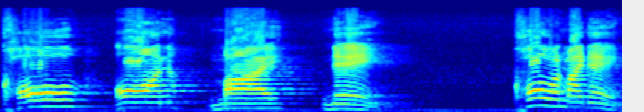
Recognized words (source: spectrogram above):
Call on my name. Call on my name.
